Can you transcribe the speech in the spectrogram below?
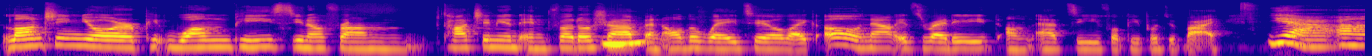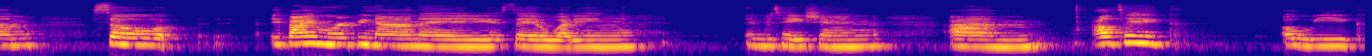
launching your p- one piece, you know, from touching it in Photoshop mm-hmm. and all the way till like, oh, now it's ready on Etsy for people to buy. Yeah. Um. So if I'm working on a say a wedding invitation, um, I'll take a week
